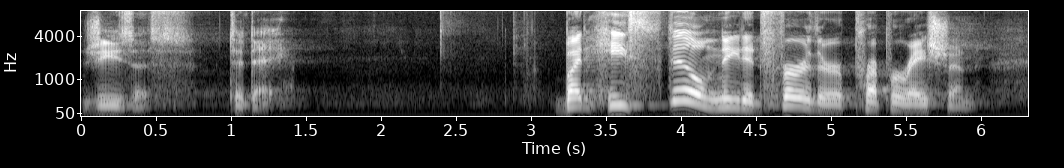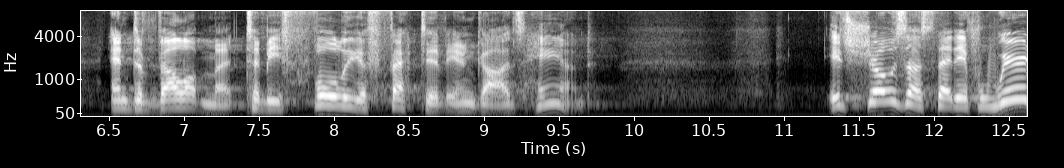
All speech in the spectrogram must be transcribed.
Jesus today. But he still needed further preparation and development to be fully effective in God's hand. It shows us that if we're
